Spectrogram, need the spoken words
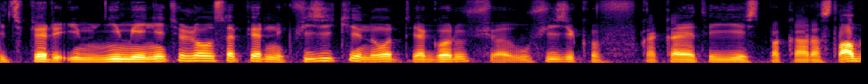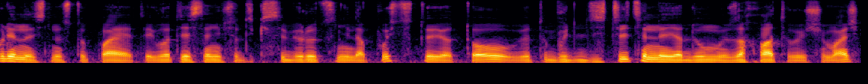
И теперь им не менее тяжелый соперник физики. Ну вот я говорю, у физиков какая-то есть пока расслабленность наступает. И вот если они все-таки соберутся, не допустят ее, то это будет действительно, я думаю, захватывающий матч.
